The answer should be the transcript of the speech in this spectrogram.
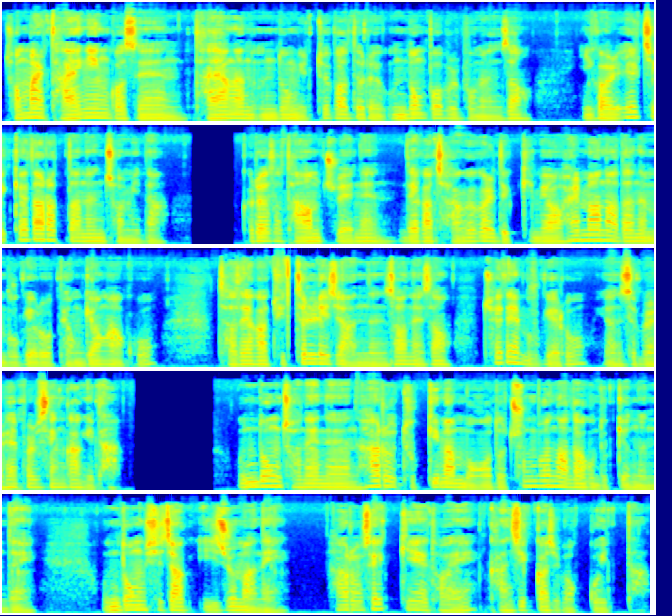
정말 다행인 것은 다양한 운동 유튜버들의 운동법을 보면서 이걸 일찍 깨달았다는 점이다. 그래서 다음 주에는 내가 자극을 느끼며 할 만하다는 무게로 변경하고 자세가 뒤틀리지 않는 선에서 최대 무게로 연습을 해볼 생각이다. 운동 전에는 하루 두 끼만 먹어도 충분하다고 느꼈는데 운동 시작 2주 만에 하루 3끼에 더해 간식까지 먹고 있다.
